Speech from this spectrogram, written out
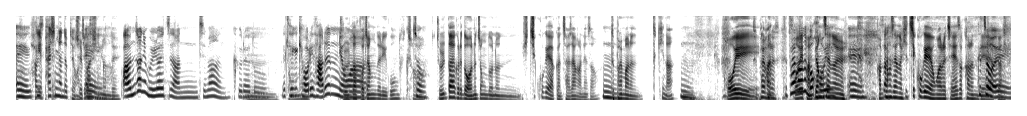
예, 하긴 비슷- 80년대부터 영화 7, 찍었으니까. 80년대. 완전히 물려있진 않지만 그래도 음, 되게 결이 다른 영화. 둘 다 거장들이고 그쵸. 둘다 그래도 어느 정도는 히치콕의 약간 자장 안에서 음. 드팔마는 특히나 음. 거의 드팔마는 거의 뭐 반평생을 거의, 예. 반, 반평생을 히치콕의 영화를 재해석하는데 그쵸. 약간 예.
